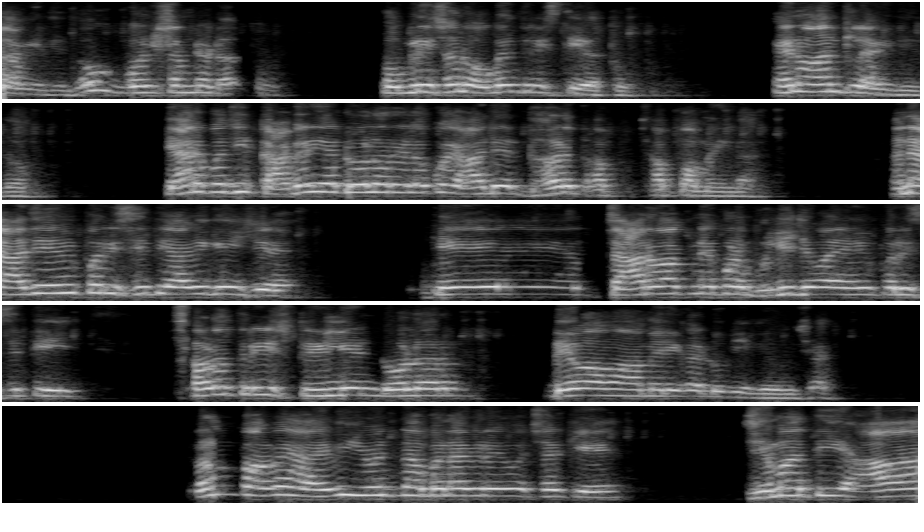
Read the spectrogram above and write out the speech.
લાવી દીધો. ગોલ્ડ સ્ટાન્ડર્ડ હતું. ઓગણીસો ને ઓગણત્રીસથી હતું. એનો અંત લાવી દીધો. ત્યાર પછી કાગળિયા ડોલર એ લોકોએ આડે ધડ છાપવા માંડ્યા. અને આજે એવી પરિસ્થિતિ આવી ગઈ છે કે ચાર વાકને પણ ભૂલી જવાય એવી પરિસ્થિતિ. સડત્રીસ ટ્રિલિયન ડોલર દેવામાં અમેરિકા ડૂબી ગયું છે. ટ્રમ્પ હવે એવી યોજના બનાવી રહ્યો છે કે જેમાંથી આ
